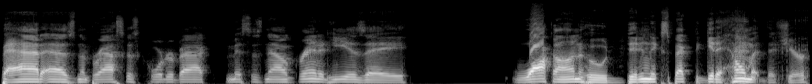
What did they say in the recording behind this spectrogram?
bad as Nebraska's quarterback misses now. Granted, he is a walk on who didn't expect to get a helmet this year.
